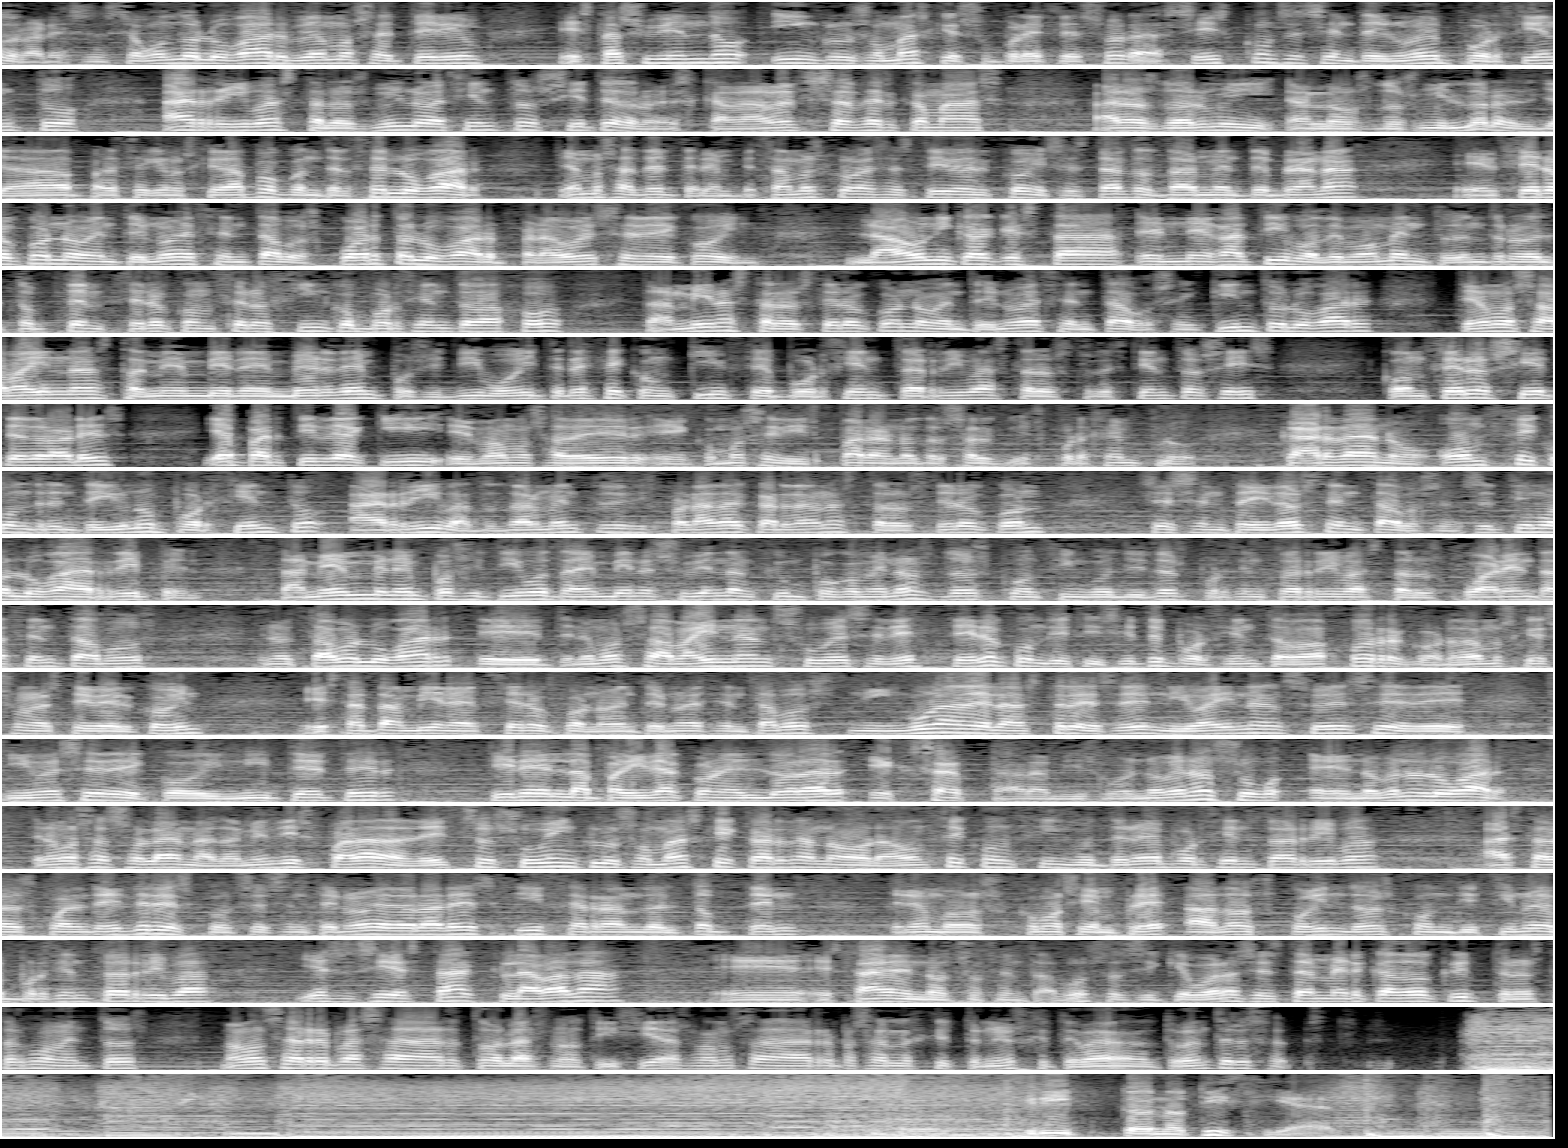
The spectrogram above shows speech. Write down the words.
dólares. En segundo lugar, vemos a Ethereum, está subiendo incluso más que su predecesora, 6,69% arriba hasta los 1.907 dólares. Cada vez se acerca más a los 2.000 a los 2000 dólares, ya parece que nos queda poco. En tercer lugar, vemos a Tether, empezamos con las stablecoins, está totalmente plana en 0,99 centavos. Cuarto lugar, lugar para USD Coin, la única que está en negativo de momento dentro del top 10, 0,05% bajo, también hasta los 0,99 centavos. En quinto lugar tenemos a Binance, también viene en verde, en positivo, y 13,15% arriba hasta los 306,07 dólares. Y a partir de aquí eh, vamos a ver eh, cómo se disparan otros altcoins. Por ejemplo, Cardano, 11,31% arriba, totalmente disparada Cardano hasta los 0,62 centavos. En séptimo lugar, Ripple, también viene en positivo, también viene subiendo, aunque un poco menos, 2,52% arriba hasta los 40 centavos centavos en octavo lugar eh, tenemos a Binance USD 0,17% abajo. Recordamos que es una stablecoin. Está también en 0,99 centavos. Ninguna de las tres, eh, ni Binance USD, ni USD Coin, ni Tether, tienen la paridad con el dólar exacta ahora mismo. En noveno, en noveno lugar tenemos a Solana, también disparada. De hecho, sube incluso más que Cardano ahora, 11,59% arriba hasta los 43,69 dólares. Y cerrando el top 10 tenemos, como siempre, a Dogecoin, 2,19% arriba. Y eso sí está clavada eh, está en 8 centavos. Así que bueno, si está el mercado en estos momentos, vamos a repasar todas las noticias, vamos a repasar las criptonews que te va, te va a interesar. Cripto Noticias.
